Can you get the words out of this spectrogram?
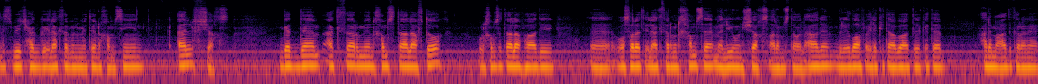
السبيتش حقه إلى أكثر من 250 ألف شخص. قدم أكثر من 5000 talk والخمسة آلاف هذه آه، وصلت إلى أكثر من خمسة مليون شخص على مستوى العالم. بالإضافة إلى كتاباته كتب على ما أذكر أنا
